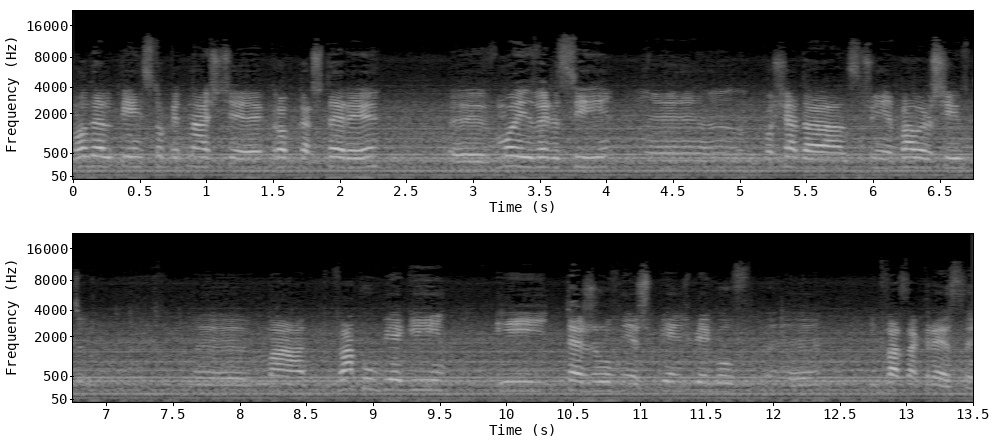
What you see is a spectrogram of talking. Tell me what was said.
Model 5115.4 y, w mojej wersji posiada skrzynię PowerShift. Y, Ma dwa półbiegi i też również 5 biegów y, i dwa zakresy.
